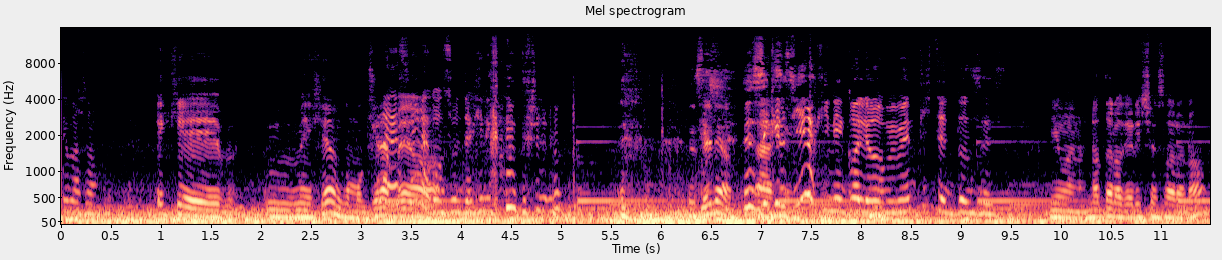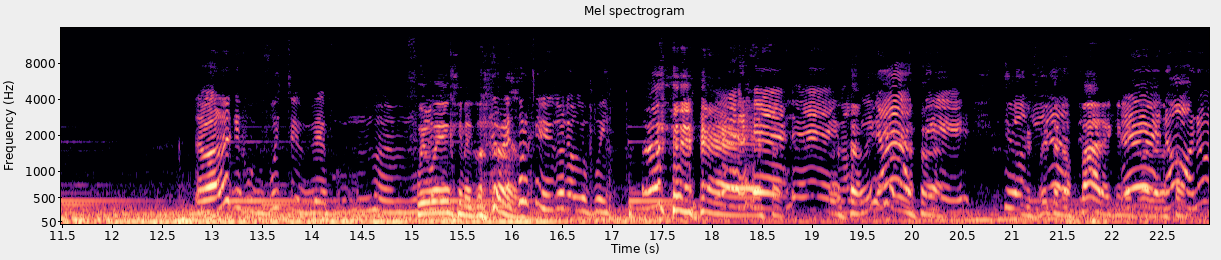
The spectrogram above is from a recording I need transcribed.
¿Qué pasó? Es que me dijeron como que Yo era a una medio. consulta de ginecólogo tuyo, ¿no? ¿En serio? Pensé Ah, que sí. sí era ginecólogo, me mentiste entonces. Y bueno, no todo lo que brilla es oro, ¿no? La verdad que fu- fuiste. me- fu- me- Fui buen ginecólogo. El mejor ginecólogo que fui. ¡Eh! ¡Imagínate! fuiste a los pares, ¡Eh! ginecólogo. No, no, no.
